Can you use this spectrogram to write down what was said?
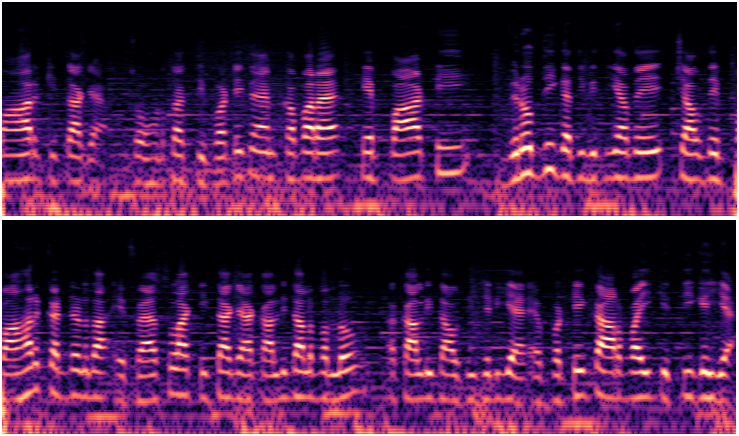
ਬਾਹਰ ਕੀਤਾ ਗਿਆ। ਸੋ ਹੁਣ ਤੱਕ ਦੀ ਵੱਡੀ ਤੇ ਅਹਿਮ ਖਬਰ ਹੈ ਕਿ ਪਾਰਟੀ ਵਿਰੋਧੀ ਗਤੀਵਿਧੀਆਂ ਦੇ ਚੱਲਦੇ ਬਾਹਰ ਕੱਢਣ ਦਾ ਇਹ ਫੈਸਲਾ ਕੀਤਾ ਗਿਆ। ਅਕਾਲੀ ਦਲ ਵੱਲੋਂ ਅਕਾਲੀ ਦਲ ਦੀ ਜਿਹੜੀ ਹੈ, ਇਹ ਵੱਡੀ ਕਾਰਵਾਈ ਕੀਤੀ ਗਈ ਹੈ।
